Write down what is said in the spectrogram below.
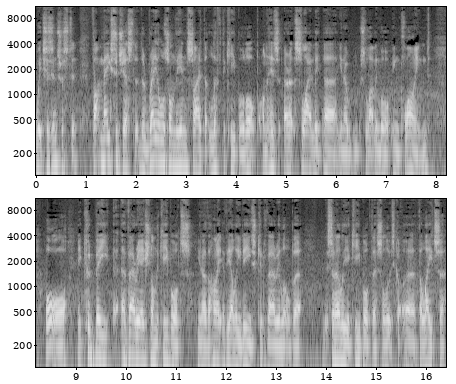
which is interesting. That may suggest that the rails on the inside that lift the keyboard up on his are slightly, uh, you know, slightly more inclined, or it could be a variation on the keyboards. You know, the height of the LEDs could vary a little bit. It's an earlier keyboard this, although it's got uh, the later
